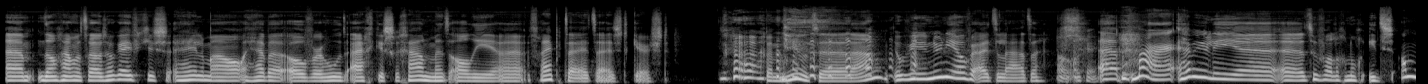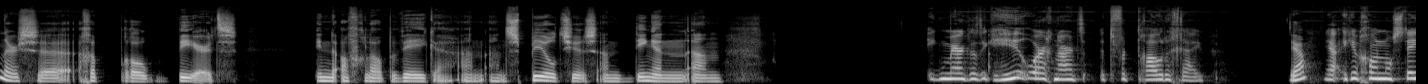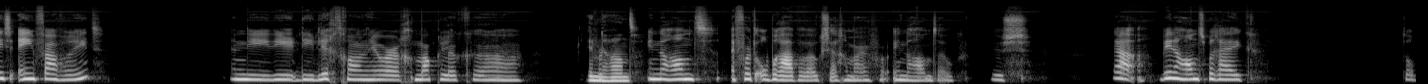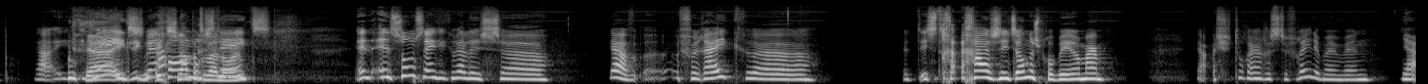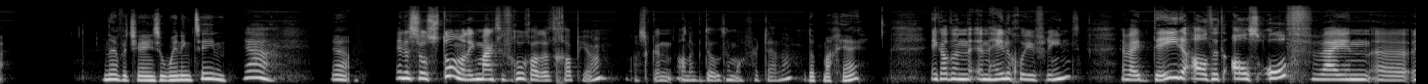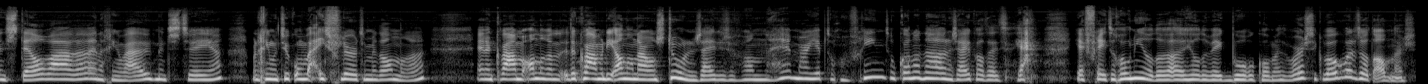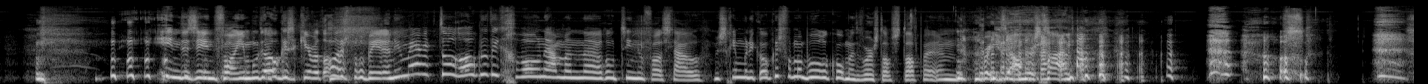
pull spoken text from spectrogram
Ehm, dan gaan we trouwens ook eventjes helemaal hebben over hoe het eigenlijk is gegaan met al die vrijpartijen tijdens de kerst. Ik ben benieuwd, uh, Daan. Daar hoef je je nu niet over uit te laten. Oh. Eh, maar hebben jullie eh, eh, toevallig nog iets anders eh, geprobeerd in de afgelopen weken? Aan, aan speeltjes, aan dingen, aan... Ik merk dat ik heel erg naar het, het vertrouwde grijp. Ja? Ja, ik heb gewoon nog steeds één favoriet. En die, die, die ligt gewoon heel erg makkelijk eh, In de hand. in de hand. En voor het oprapen wil ik zeggen, maar voor in de hand ook. Dus ja, binnen handsbereik. Top. Ja, ik, ik Ja, weet, ik- ik, ben ik gewoon snap het nog hoor. En, en soms denk ik wel eens, eh, ja, eh, verrijk... eh, het is, ga, ga eens iets anders proberen, maar ja, als je toch ergens tevreden mee bent, Never change a winning team. ja. Ja. En dat is wel stom, want ik maakte vroeger altijd grapje, als ik een anekdote mag vertellen. Dat mag jij. Ik had een, een hele goede vriend. En wij deden altijd alsof wij een, eh, een stel waren. En dan gingen we uit met z'n tweeën. Maar dan gingen we natuurlijk onwijs flirten met anderen. En dan kwamen, anderen, dan kwamen die anderen naar ons toe. En dan zeiden ze van, hé, maar je hebt toch een vriend? Hoe kan dat nou? En dan zei ik altijd, ja, jij vreet toch ook niet heel de, heel de week boerenkool met worst? Ik wil ook wel eens wat anders. In de zin van, je moet ook eens een keer wat anders proberen. En nu merk ik toch ook dat ik gewoon aan mijn eh, routine vasthoud. Misschien moet ik ook eens van mijn boerenkool met worst afstappen en voor iets anders gaan.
